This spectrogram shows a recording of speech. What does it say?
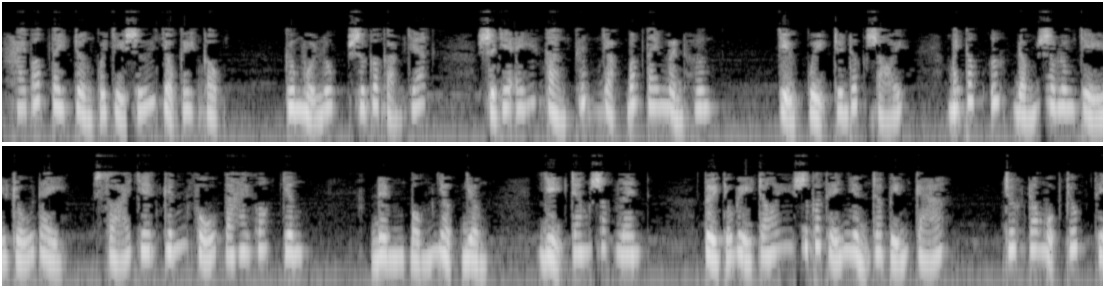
hai bóp tay trần của chị sứ vào cây cọc. Cứ mỗi lúc sứ có cảm giác, sự dây ấy càng thích chặt bắp tay mình hơn. Chị quỳ trên đất sỏi, mái tóc ướt đẫm sau lưng chị rủ đầy, xõa che kính phủ cả hai gót chân. Đêm bỗng nhợt dần, dị trăng sắp lên. Từ chỗ bị trói, sẽ có thể nhìn ra biển cả. Trước đó một chút thì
